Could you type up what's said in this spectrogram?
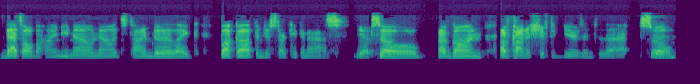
that's all behind you now. Now it's time to like buck up and just start kicking ass. yeah. So I've gone I've kind of shifted gears into that. So Good.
